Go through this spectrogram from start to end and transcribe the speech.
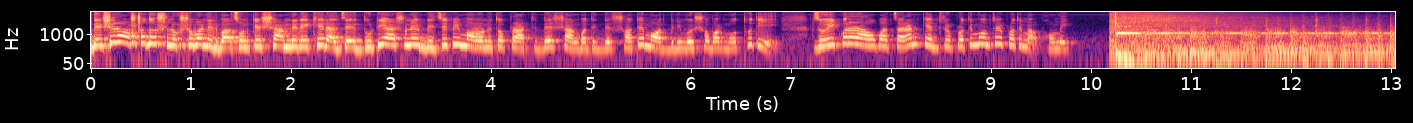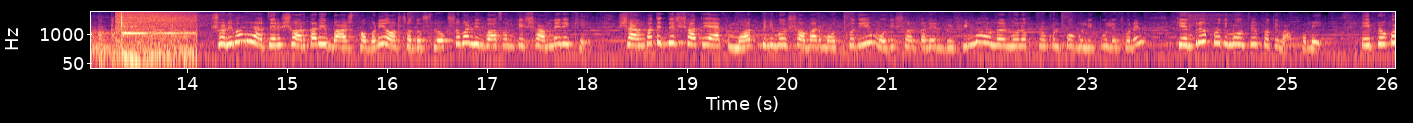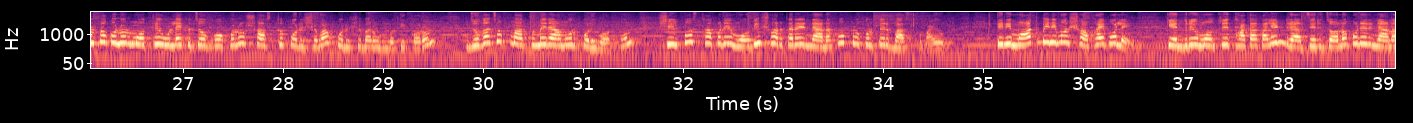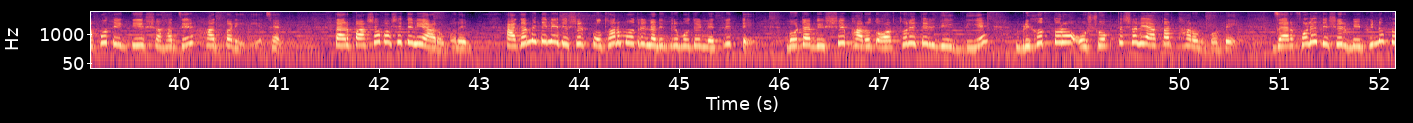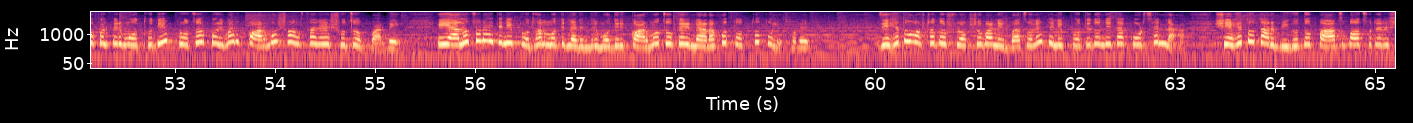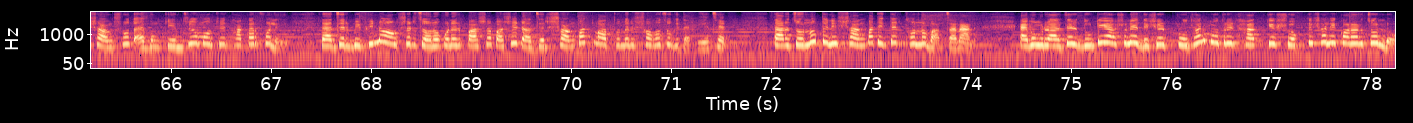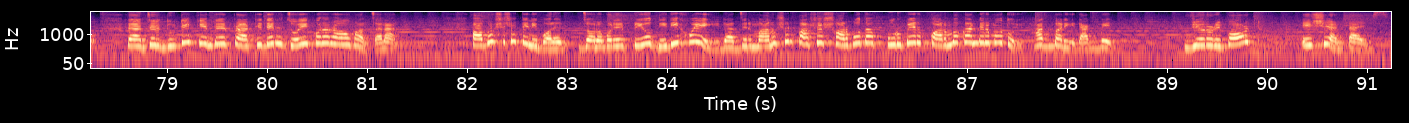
দেশের অষ্টাদশ লোকসভা নির্বাচনকে সামনে রেখে রাজ্যের দুটি আসনে বিজেপি মনোনীত প্রার্থীদের সাংবাদিকদের সাথে মত বিনিময় সভার মধ্য দিয়ে জয়ী করার আহ্বান জানান কেন্দ্রীয় প্রতিমন্ত্রী প্রতিমা ভৌমিক। রাজ্যের সরকারি বাসভবনে অষ্টাদশ লোকসভা নির্বাচনকে সামনে রেখে সাংবাদিকদের সাথে এক মত বিনিময় সভার মধ্য দিয়ে মোদী সরকারের বিভিন্ন উন্নয়নমূলক প্রকল্পগুলি তুলে ধরেন কেন্দ্রীয় প্রতিমন্ত্রী প্রতিমা ভৌমিক। এই প্রকল্পগুলোর মধ্যে উল্লেখযোগ্য হল স্বাস্থ্য পরিষেবা, পরিষেবার উন্নতিকরণ, যোগাযোগ মাধ্যমের আমূল পরিবর্তন, শিল্প স্থাপনে মোদী সরকারের নানাহ প্রকল্পের বাস্তবায়ন। তিনি মত বিনিময় সভায় বলেন, কেন্দ্রীয় মন্ত্রী থাকাকালীন রাজ্যের জনগণের নানাহ দিক দিয়ে সাহায্যের হাত বাড়িয়ে দিয়েছেন। তার পাশাপাশি তিনি আরও বলেন আগামী দিনে দেশের প্রধানমন্ত্রী নরেন্দ্র মোদীর নেতৃত্বে গোটা বিশ্বে ভারত অর্থনীতির দিক দিয়ে বৃহত্তর ও শক্তিশালী আকার ধারণ করবে, যার ফলে দেশের বিভিন্ন প্রকল্পের মধ্য দিয়ে প্রচুর পরিমাণ কর্মসংস্থানের সুযোগ বাড়বে। এই আলোচনায় তিনি প্রধানমন্ত্রী নরেন্দ্র মোদীর কর্মযোগের নানাহ তথ্য তুলে ধরেন। যেহেতু অষ্টাদশ লোকসভা নির্বাচনে তিনি প্রতিদ্বন্দ্বিতা করছেন না, সেহেতু তার বিগত পাঁচ বছরের সাংসদ এবং কেন্দ্রীয় মন্ত্রী থাকার ফলে রাজ্যের বিভিন্ন অংশের জনগণের পাশাপাশি রাজ্যের সংবাদ মাধ্যমের সহযোগিতা পেয়েছেন। তার জন্য তিনি সাংবাদিকদের ধন্যবাদ জানান। এবং রাজ্যের দুটি আসনে দেশের প্রধানমন্ত্রীর হাতকে শক্তিশালী করার জন্য রাজ্যের দুটি কেন্দ্রের প্রার্থীদের জয়ী করার আহ্বান জানান। অবশেষে তিনি বলেন, জনগণের প্রিয় দিদি হয়েই রাজ্যের মানুষের পাশে সর্বদা পূর্বের কর্মকাণ্ডের মতোই হাত বাড়িয়ে রাখবেন। Bureau report, Asian Times.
